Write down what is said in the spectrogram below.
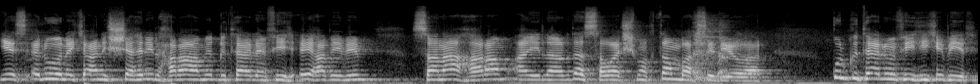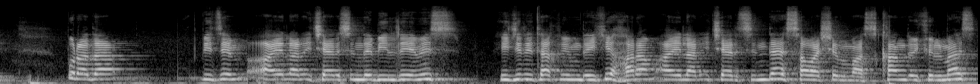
yeselûneke aniş şehril harami gitalen fih. Ey Habibim sana haram aylarda savaşmaktan bahsediyorlar. Kul kıtalun fihi kebir. Burada bizim aylar içerisinde bildiğimiz Hicri takvimdeki haram aylar içerisinde savaşılmaz, kan dökülmez.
